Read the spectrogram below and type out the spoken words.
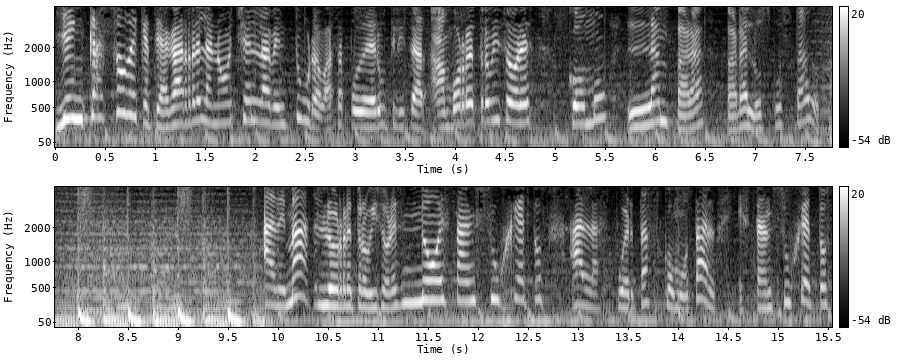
Y en caso de que te agarre la noche en la aventura, vas a poder utilizar ambos retrovisores como lámpara para los costados. Además, los retrovisores no están sujetos a las puertas como tal, están sujetos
